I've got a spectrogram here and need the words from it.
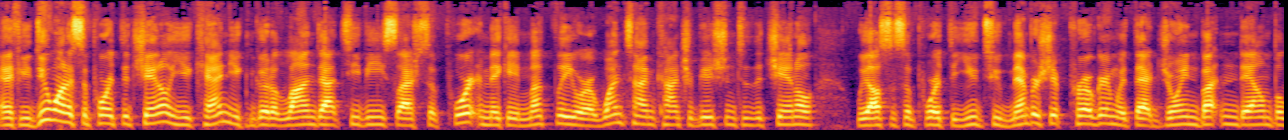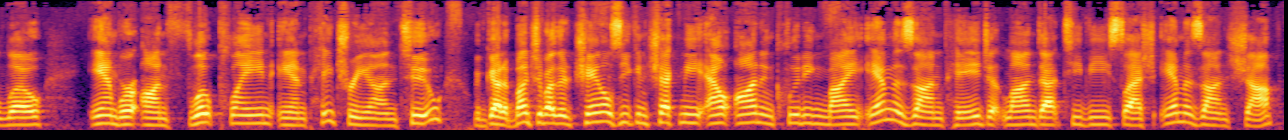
And if you do want to support the channel, you can. You can go to lon.tv slash support and make a monthly or a one-time contribution to the channel. We also support the YouTube membership program with that join button down below. And we're on Floatplane and Patreon too. We've got a bunch of other channels you can check me out on, including my Amazon page at lon.tv slash Amazon shop,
